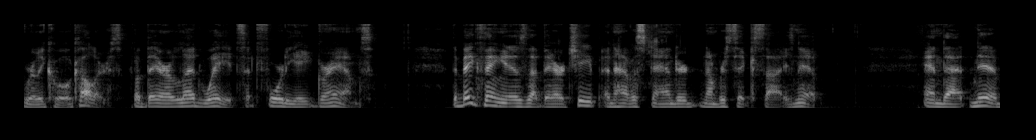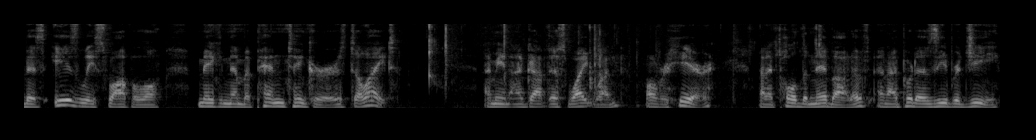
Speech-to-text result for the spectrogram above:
really cool colors, but they are lead weights at 48 grams. The big thing is that they are cheap and have a standard number 6 size nib. And that nib is easily swappable, making them a pen tinkerer's delight. I mean, I've got this white one over here that I pulled the nib out of, and I put a Zebra G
